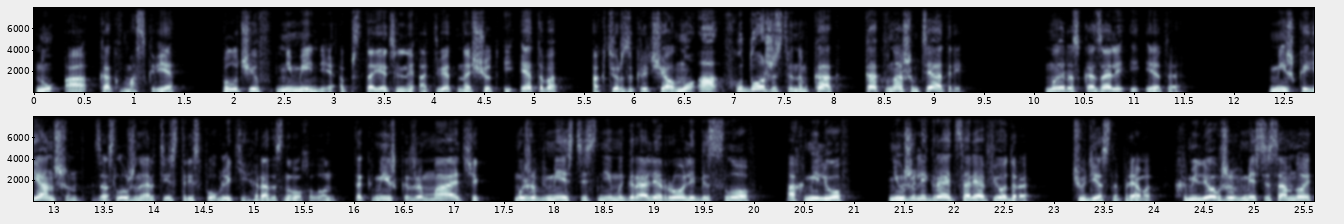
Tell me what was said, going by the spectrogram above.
ну, а как в Москве? Получив не менее обстоятельный ответ насчет и этого, актер закричал, ну, а в художественном как? Как в нашем театре? Мы рассказали и это. Мишка Яншин, заслуженный артист республики, радостно охал он. Так Мишка же мальчик, мы же вместе с ним играли роли без слов. А Хмелев? Неужели играет царя Федора? Чудесно прямо. Хмелев же вместе со мной.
